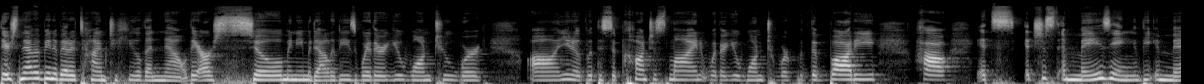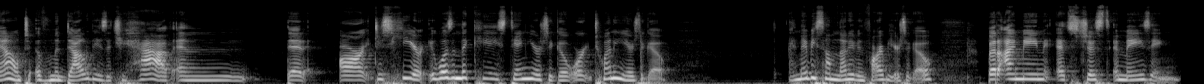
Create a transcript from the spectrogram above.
there's never been a better time to heal than now. There are so many modalities whether you want to work uh, you know, with the subconscious mind, whether you want to work with the body, how it's it's just amazing the amount of modalities that you have and that are just here. It wasn't the case 10 years ago or 20 years ago. And maybe some not even 5 years ago. But I mean, it's just amazing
